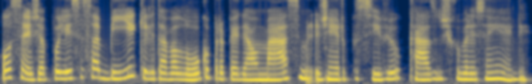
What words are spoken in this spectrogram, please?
Ou seja, a polícia sabia que ele estava louco para pegar o máximo de dinheiro possível caso descobrissem ele.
